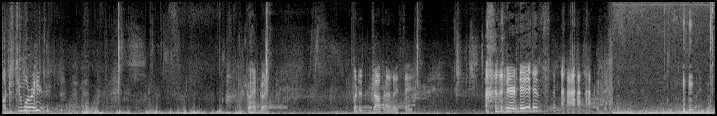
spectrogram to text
Oh, there's two more right here. Go ahead, go ahead. Put it, drop it on his face. there it is.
